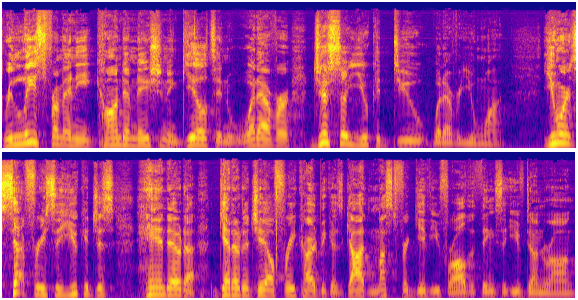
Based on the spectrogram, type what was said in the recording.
released from any condemnation and guilt and whatever, just so you could do whatever you want. You weren't set free so you could just hand out a get out of jail free card because God must forgive you for all the things that you've done wrong.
